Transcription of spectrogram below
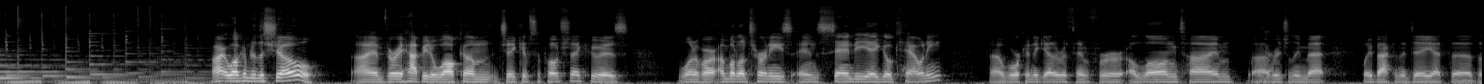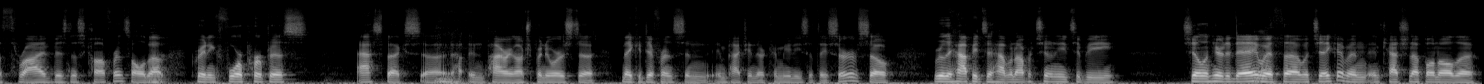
All right, welcome to the show. I am very happy to welcome Jacob Sapochnick, who is one of our unbundled attorneys in San Diego County. Uh, working together with him for a long time. Uh, yeah. Originally met way back in the day at the, the Thrive Business Conference, all about yeah. creating for purpose aspects, uh, mm. empowering entrepreneurs to make a difference in impacting their communities that they serve. So, really happy to have an opportunity to be chilling here today yeah. with, uh, with Jacob and, and catching up on all the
